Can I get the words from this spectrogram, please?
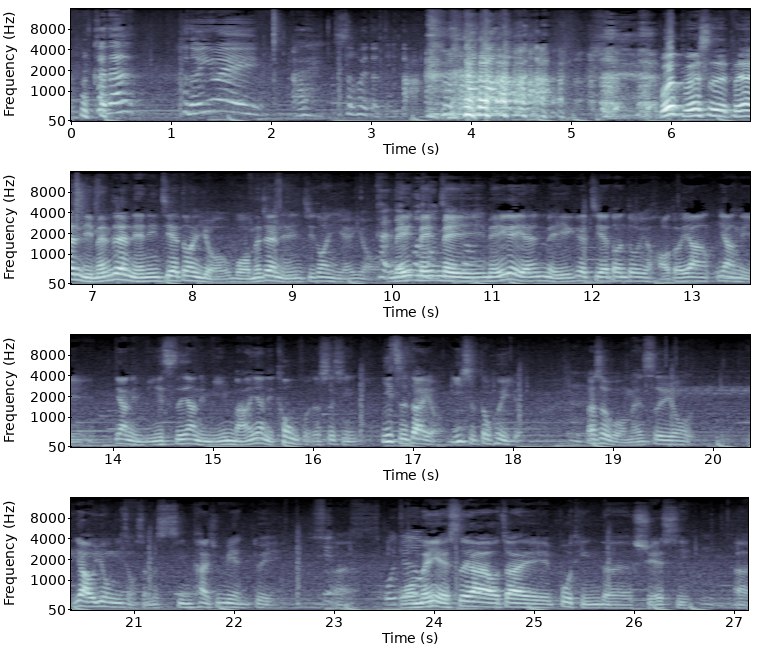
可能可能因为哎社会的毒打，刚刚的毒打，不是不是不是，你们这个年龄阶段有，我们这个年龄阶段也有，每每每每一个人每一个阶段都有好多让让你让你迷失、让你迷茫、让你痛苦的事情，一直在有，一直都会有。但是我们是用要用一种什么心态去面对？呃，我我们也是要在不停的学习，呃，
